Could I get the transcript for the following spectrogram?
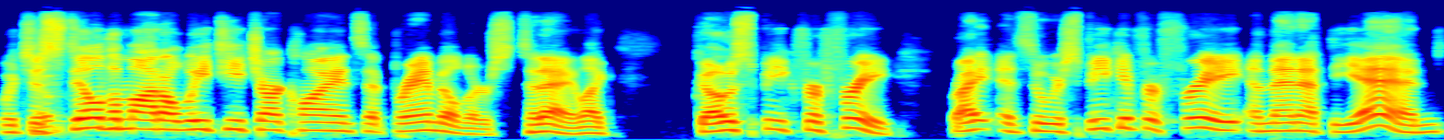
which yep. is still the model we teach our clients at Brand Builders today. Like, go speak for free. Right. And so we're speaking for free. And then at the end,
